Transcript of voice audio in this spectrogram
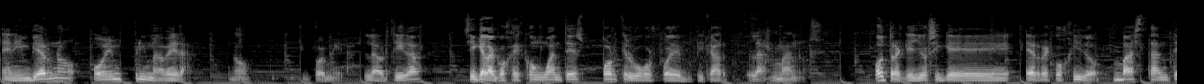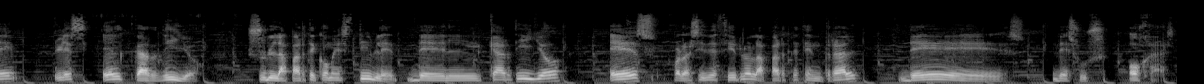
en invierno o en primavera, ¿no? Pues mira, la ortiga sí que la cogéis con guantes porque luego os pueden picar las manos. Otra que yo sí que he recogido bastante es el cardillo la parte comestible del cardillo es, por así decirlo, la parte central de, de sus hojas.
